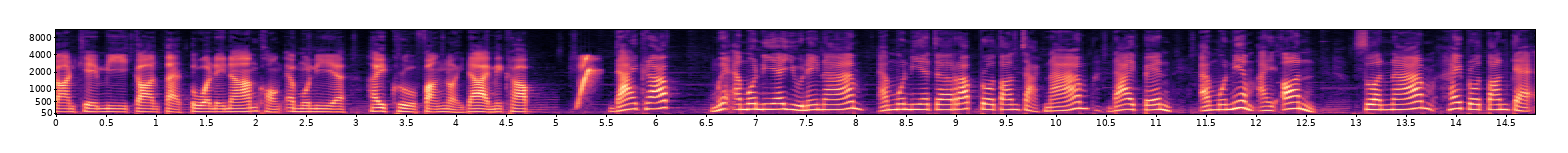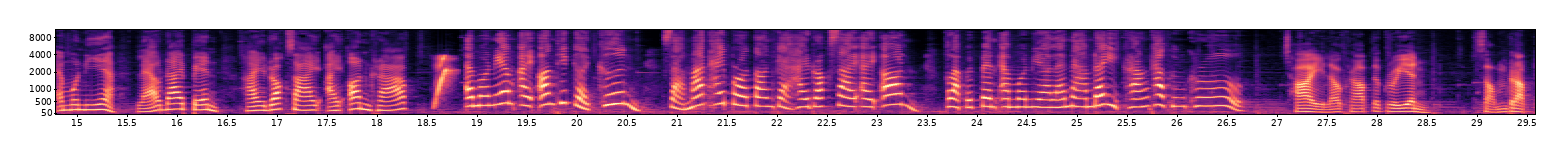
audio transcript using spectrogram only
การเคมีการแตกตัวในน้ำของแอมโมเนียให้ครูฟังหน่อยได้ไหมครับ ได้ครับ เมื่อแอมโมเนียอยู่ในน้ำแอมโมเนียจะรับโปรตอนจากน้ำได้เป็นแอมโมเนียมไอออน ส่วนน้ำให้โปรตอนแก่แอมโมเนียแล้วได้เป็นไฮดรอกไซด์ไอออนครับแอมโมเนียมไอออนที่เกิดขึ้น สามารถให้โปรตอนแก่ไฮดรอกไซด์ไอออน กลับไปเป็นแอมโมเนียและน้ำได้อีกครั้งค่ะคุณครู ใช่แล้วครับนักเรียนสำหรับป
